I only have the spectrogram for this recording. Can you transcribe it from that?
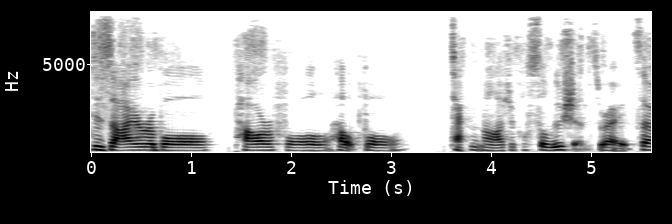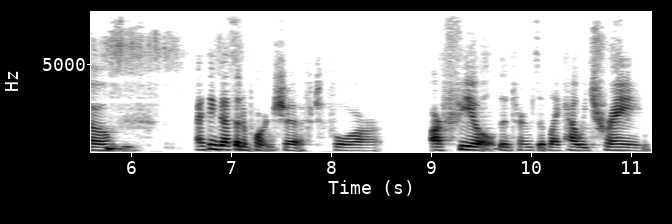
desirable, powerful, helpful technological solutions, right? So, mm-hmm. I think that's an important shift for our field in terms of like how we train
